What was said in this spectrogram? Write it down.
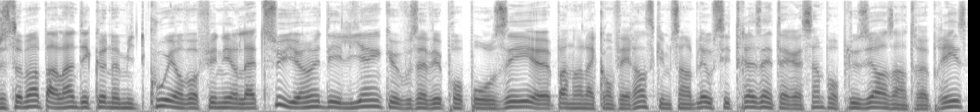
Justement, parlant d'économie de coûts, et on va finir là-dessus, il y a un des liens que vous avez proposé euh, pendant la conférence qui me semblait aussi très intéressant pour plusieurs entreprises,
